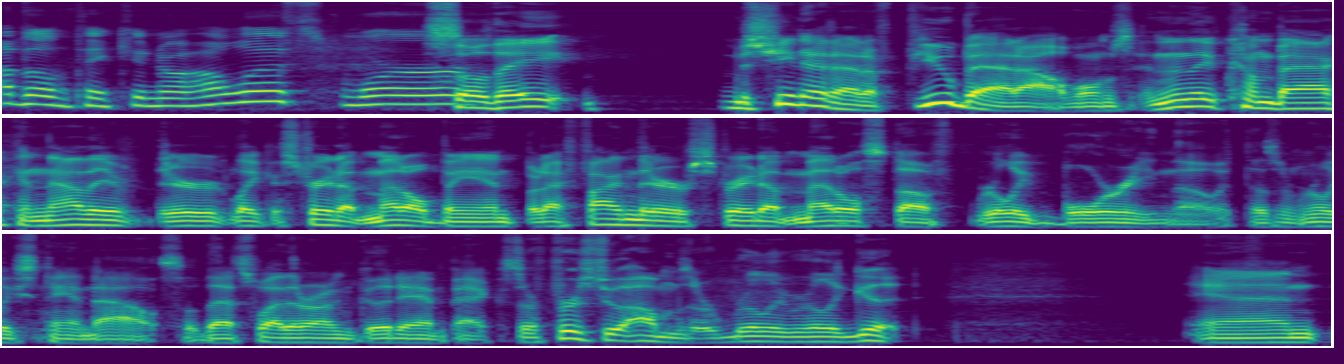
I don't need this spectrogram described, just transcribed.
I don't think you know how lists work. So they, Machine Head had a few bad albums, and then they've come back, and now they're they're like a straight up metal band. But I find their straight up metal stuff really boring, though. It doesn't really stand out. So that's why they're on good and bad. Because their first two albums are really really good, and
